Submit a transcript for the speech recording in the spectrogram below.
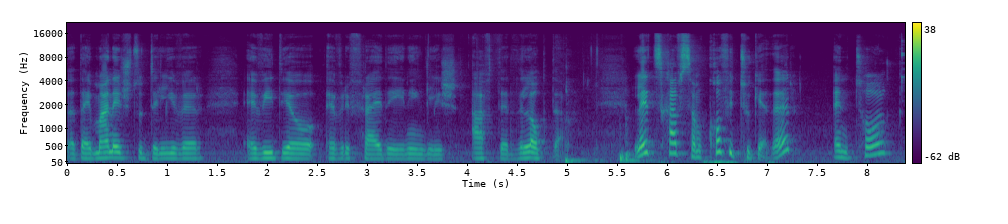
that I managed to deliver a video every Friday in English after the lockdown. Let's have some coffee together and talk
